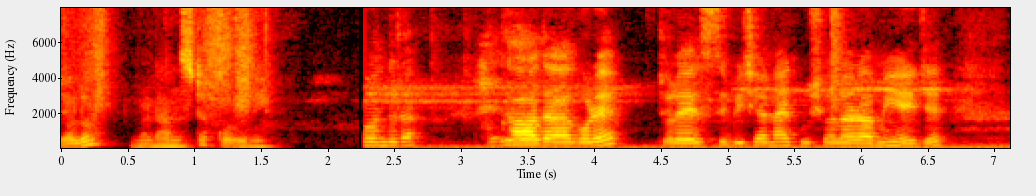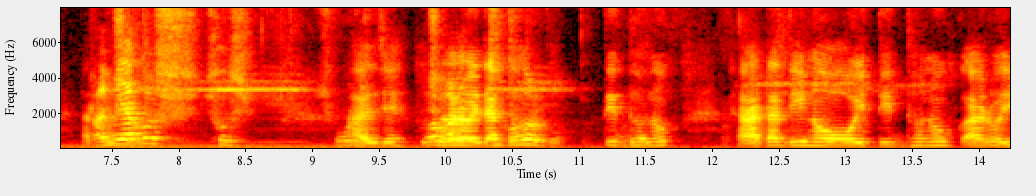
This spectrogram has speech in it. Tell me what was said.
চলো আমরা লাঞ্চটা করে নিই। বন্ধুরা খাওয়া দাওয়া করে চলে এসেছি বিছানায় কুশল আর আমি এই যে আর যে কুশলের ওই দেখো? তীর ধনুক সারাটা দিন ও ওই তীর ধনুক আর ওই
